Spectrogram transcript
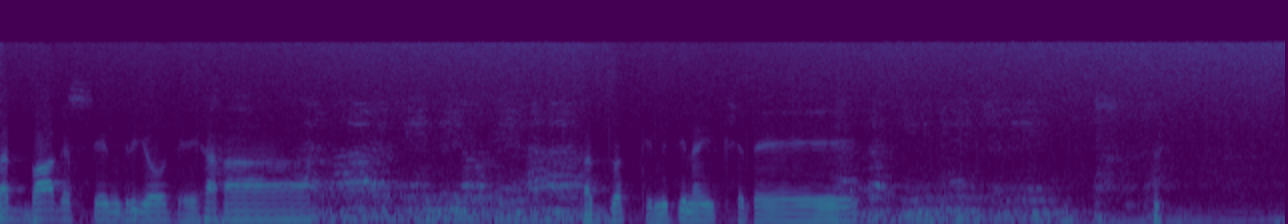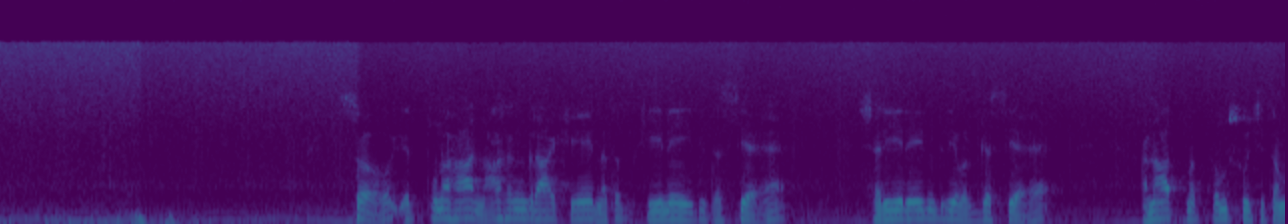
तद्भागस्येन्द्रियो देहः। तद्वत् किमिति नैक्षते सो यत् पुनः नाहङ्ग्राह्ये न तद्हीने इति तस्य शरीरेन्द्रियवर्गस्य अनात्मत्वं सूचितं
